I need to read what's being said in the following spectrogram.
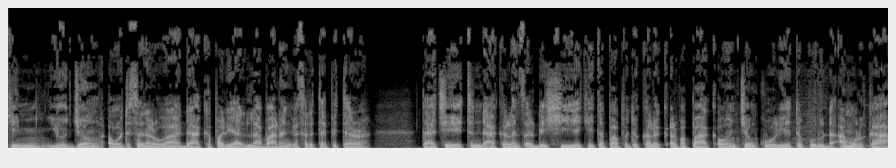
Kim yo jong a wata sanarwa da kafar yada labaran ƙasar ta fitar ta ce tun da aka rantsar da shi yake ta fafutukar ƙarfafa kawancen koriya ta kudu da amurka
